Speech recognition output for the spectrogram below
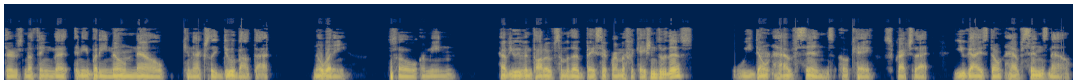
there's nothing that anybody known now can actually do about that. Nobody. So, I mean, have you even thought of some of the basic ramifications of this? We don't have sins. Okay. Scratch that. You guys don't have sins now.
